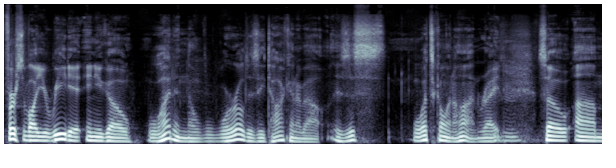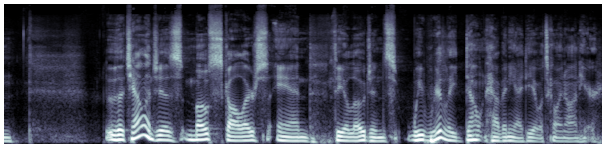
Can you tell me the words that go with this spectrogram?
first of all, you read it and you go, what in the world is he talking about? Is this what's going on? Right. Mm-hmm. So, um, the challenge is most scholars and theologians, we really don't have any idea what's going on here.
